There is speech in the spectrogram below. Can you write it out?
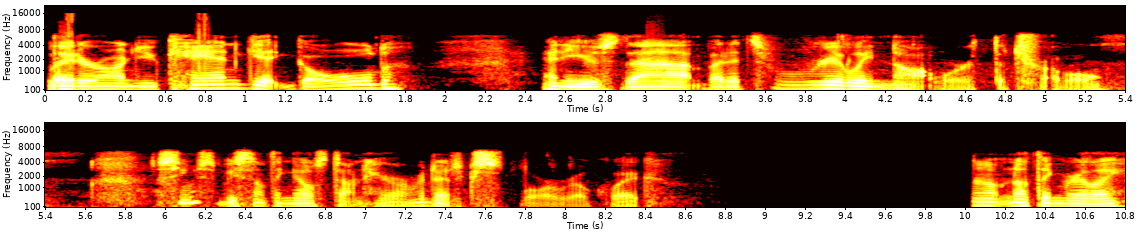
Later on, you can get gold and use that, but it's really not worth the trouble. There seems to be something else down here. I'm going to explore real quick. Nope, nothing really.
